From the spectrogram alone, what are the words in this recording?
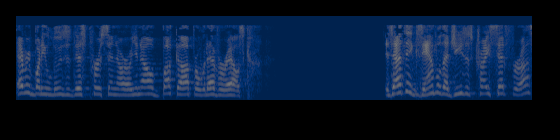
everybody loses this person, or, you know, buck up, or whatever else. Is that the example that Jesus Christ set for us?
